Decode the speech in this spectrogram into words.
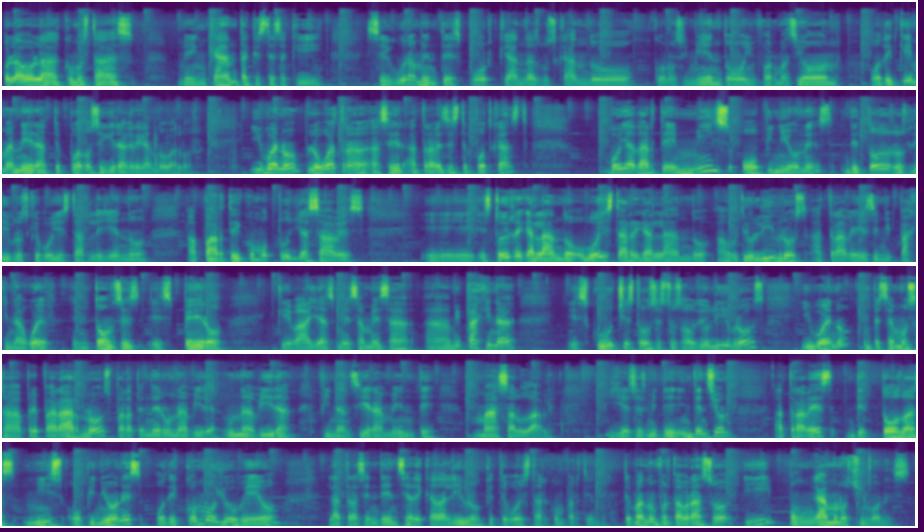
Hola, hola, ¿cómo estás? Me encanta que estés aquí. Seguramente es porque andas buscando conocimiento, información o de qué manera te puedo seguir agregando valor. Y bueno, lo voy a hacer a través de este podcast. Voy a darte mis opiniones de todos los libros que voy a estar leyendo. Aparte, como tú ya sabes, eh, estoy regalando o voy a estar regalando audiolibros a través de mi página web. Entonces espero que vayas mes a mes a, mi página, escuches todos estos audiolibros y bueno, empecemos a prepararnos para tener una vida, una vida financieramente más saludable. Y esa es mi intención, a través de todas mis opiniones o de cómo yo veo la trascendencia de cada libro que te voy a estar compartiendo. Te mando un fuerte abrazo y pongámonos chingones.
